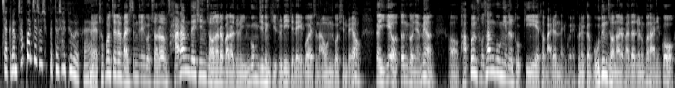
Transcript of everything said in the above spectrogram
자, 그럼 첫 번째 소식부터 살펴볼까요? 네, 첫 번째는 말씀드린 것처럼 사람 대신 전화를 받아주는 인공지능 기술이 이제 네이버에서 나온 것인데요. 그러니까 이게 어떤 거냐면 어, 바쁜 소상공인을 돕기 위해서 마련된 거예요. 그러니까 모든 전화를 받아주는 건 아니고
